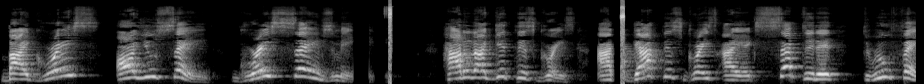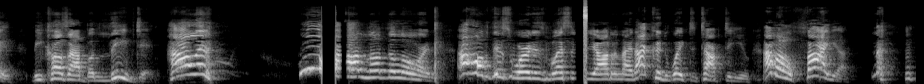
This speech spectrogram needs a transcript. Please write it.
By grace are you saved. Grace saves me. How did I get this grace? I got this grace. I accepted it through faith because I believed it. Hallelujah. Woo, I love the Lord. I hope this word is blessing y'all tonight. I couldn't wait to talk to you. I'm on fire.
